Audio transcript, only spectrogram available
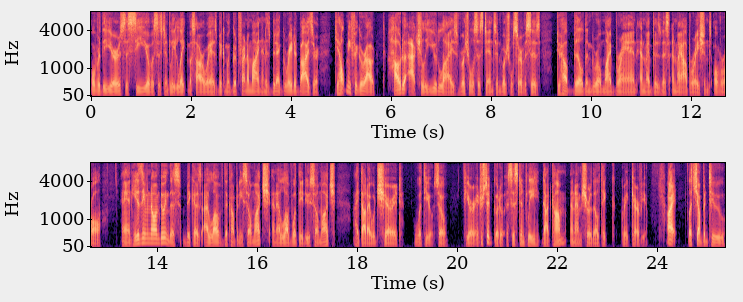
over the years, the CEO of Assistantly, Laith Masarweh, has become a good friend of mine and has been a great advisor to help me figure out how to actually utilize virtual assistants and virtual services to help build and grow my brand and my business and my operations overall. And he doesn't even know I'm doing this because I love the company so much and I love what they do so much. I thought I would share it with you. So if you're interested, go to assistantly.com and I'm sure they'll take great care of you. All right, let's jump into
